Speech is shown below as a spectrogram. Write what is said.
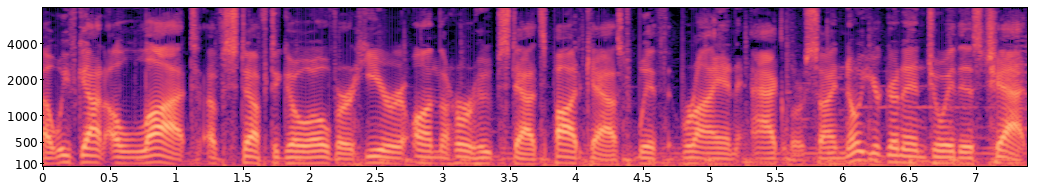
Uh, we've got a lot of stuff to go over here on the Her Hoop Stats podcast with Brian Agler. So I know you're going to enjoy this chat.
